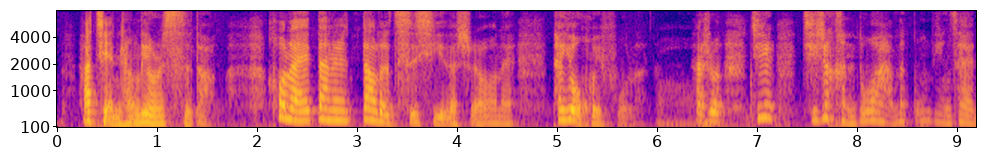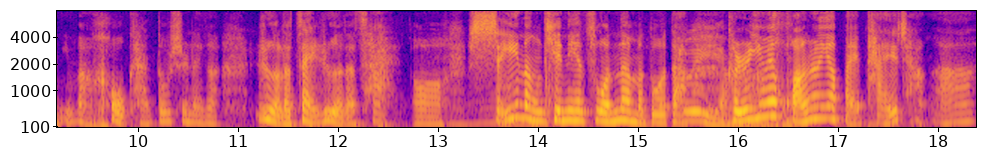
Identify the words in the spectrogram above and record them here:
的，他减成六十四道。后来，但是到了慈禧的时候呢，他又恢复了。他说：“其实其实很多啊，那宫廷菜你往后看都是那个热了再热的菜哦，谁能天天做那么多道？对呀。可是因为皇上要摆排场啊。”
